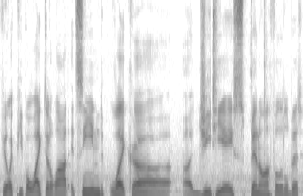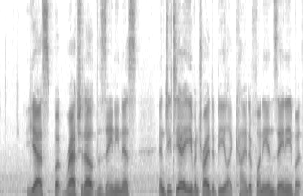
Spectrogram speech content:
I feel like people liked it a lot it seemed like uh, a gta spin-off a little bit Yes, but ratchet out the zaniness. And GTA even tried to be like kind of funny and zany, but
